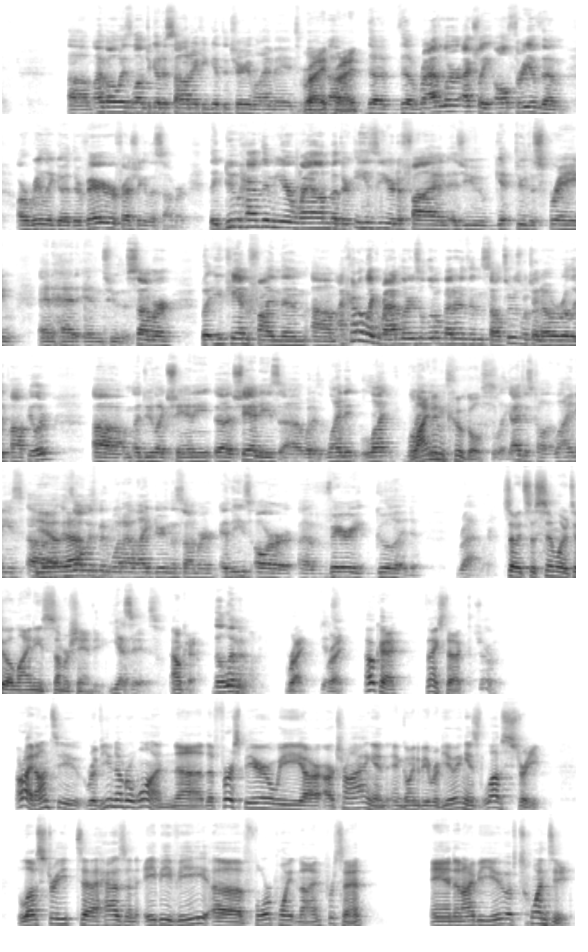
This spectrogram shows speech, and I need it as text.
Um, I've always loved to go to Sonic and get the cherry limeades. but, Right, um, right. The the Radler, actually, all three of them are really good. They're very refreshing in the summer. They do have them year round, but they're easier to find as you get through the spring and head into the summer. But you can find them. Um, I kind of like Radlers a little better than seltzers, which I know are really popular. Um, I do like shandy, uh, shandies. Uh, what is it? Line, line, Leinenkugels. I just call it Leinie's. Uh, Yeah, it's always been one I like during the summer, and these are a very good Radler. So it's a, similar to a Leinie's Summer Shandy. Yes, it is Okay. the lemon one. Right. Yes. Right. Okay. Thanks, Tech. Sure. All right, on to review number one. Uh, the first beer we are, are trying and, and going to be reviewing is Love Street. Love Street uh, has an ABV of 4.9% and an IBU of 20.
